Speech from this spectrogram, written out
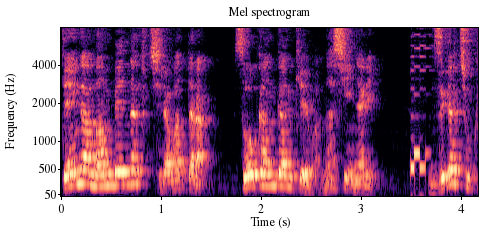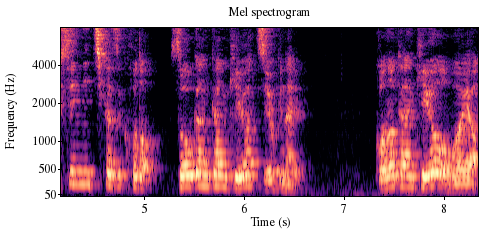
点がまんべんなく散らばったら、相関関係はなしになり、図が直線に近づくほど相関関係は強くなる。この関係を覚えよう。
